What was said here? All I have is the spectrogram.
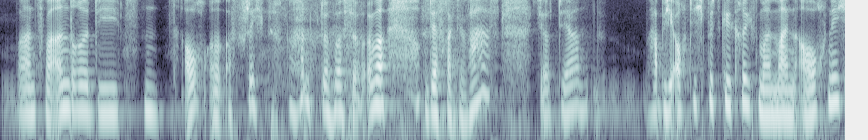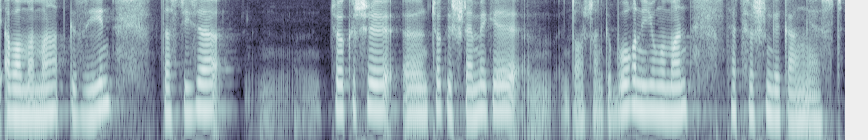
waren zwei andere, die hm, auch äh, abstechen waren oder was auch immer. Und der fragte, was? Ich dachte, ja, habe ich auch nicht mitgekriegt, mein Mann auch nicht, aber mein Mann hat gesehen, dass dieser türkische, äh, türkischstämmige, in Deutschland geborene junge Mann dazwischen gegangen ist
